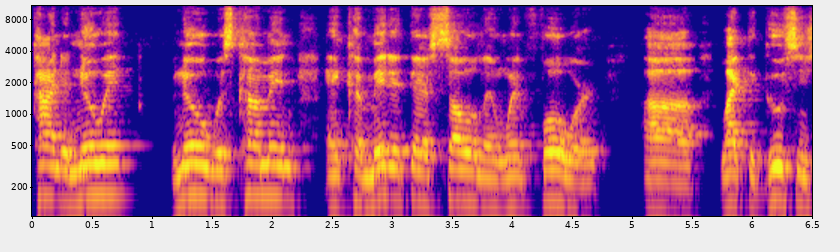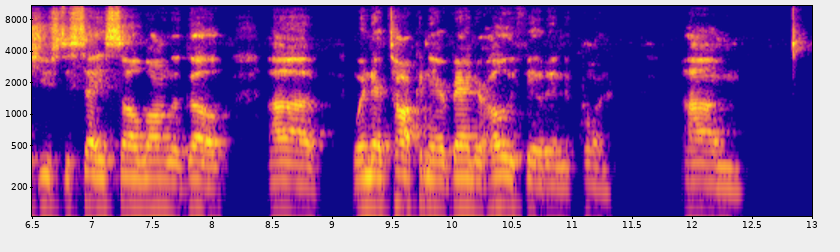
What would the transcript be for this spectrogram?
kind of knew it, knew it was coming, and committed their soul and went forward, uh, like the Goossens used to say so long ago uh, when they're talking to Evander Holyfield in the corner. Um,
